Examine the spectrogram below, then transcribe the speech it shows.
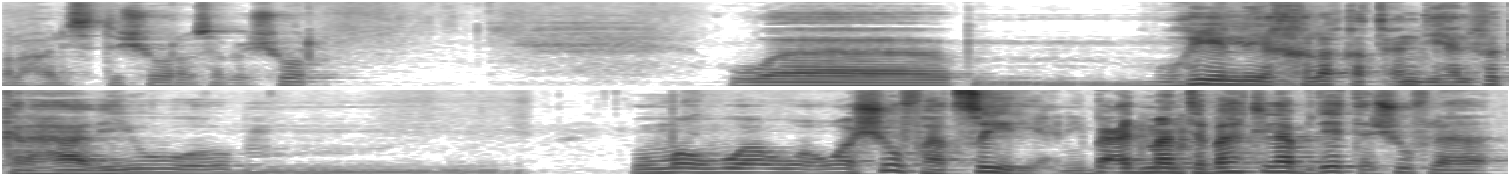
قبل حوالي ست شهور أو سبع شهور. و... وهي اللي خلقت عندي هالفكرة هذه و... و... وأشوفها تصير يعني. بعد ما انتبهت لها بديت أشوف لها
